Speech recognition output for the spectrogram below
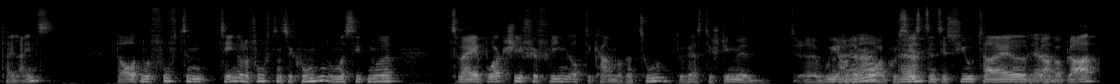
Teil 1 dauert nur 15, 10 oder 15 Sekunden und man sieht nur zwei Borgschiffe fliegen auf die Kamera zu. Du hörst die Stimme uh, We are ja, the Borg, Resistance ja. is futile, bla bla bla.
